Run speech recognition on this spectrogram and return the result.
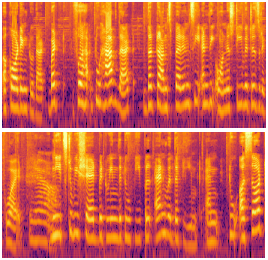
according to that but for ha- to have that the transparency and the honesty which is required Yeah. needs to be shared between the two people and with the team. And to assert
